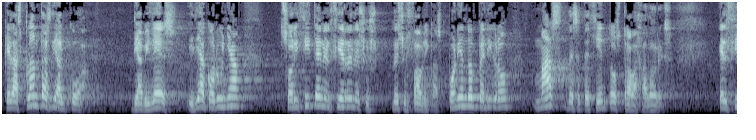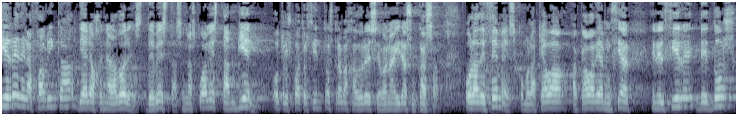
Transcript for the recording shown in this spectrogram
que las plantas de Alcoa, de Avilés y de A Coruña soliciten el cierre de sus, de sus fábricas, poniendo en peligro más de 700 trabajadores. El cierre de la fábrica de aerogeneradores de Vestas, en las cuales también otros 400 trabajadores se van a ir a su casa. O la de CEMES, como la que acaba, de anunciar, en el cierre de dos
